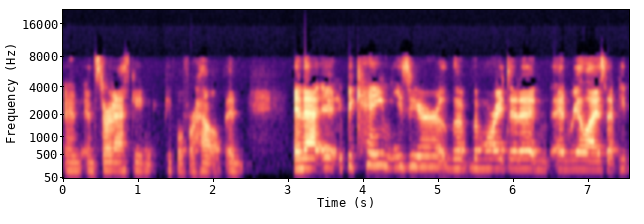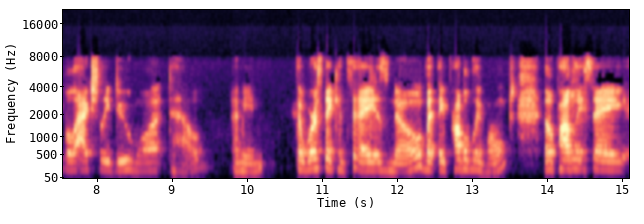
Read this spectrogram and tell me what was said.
and and start asking people for help. And and that it became easier the, the more I did it and, and realized that people actually do want to help. I mean, the worst they could say is no, but they probably won't. They'll probably say,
